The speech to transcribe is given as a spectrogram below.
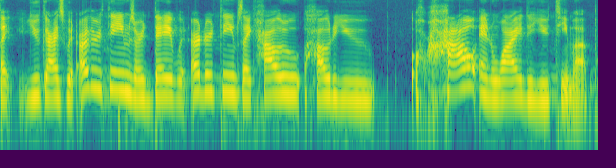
like you guys with other teams or Dave with other teams? Like how how do you how and why do you team up?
